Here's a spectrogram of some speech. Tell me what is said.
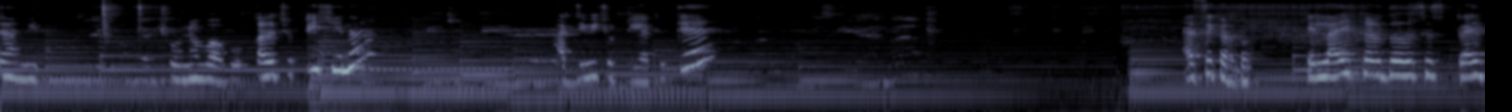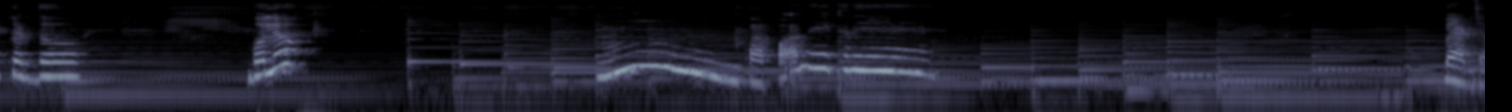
जाने का छोनो बाबू कल छुट्टी थी ना आज भी छुट्टी है ठीक है ऐसे कर दो ये लाइक कर दो सब्सक्राइब कर दो बोलो पापा देख रहे हैं बैठ जा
